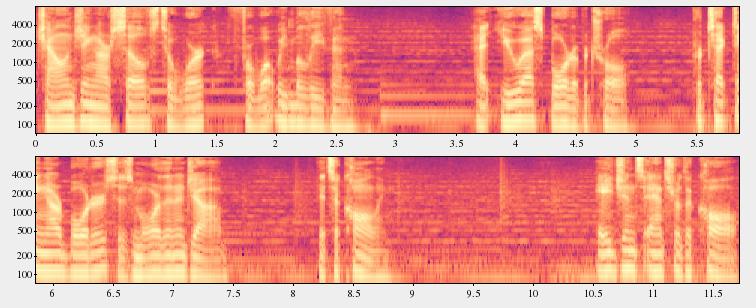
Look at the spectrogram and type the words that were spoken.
challenging ourselves to work for what we believe in. At U.S. Border Patrol, protecting our borders is more than a job, it's a calling. Agents answer the call,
